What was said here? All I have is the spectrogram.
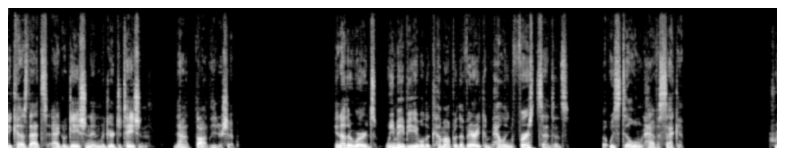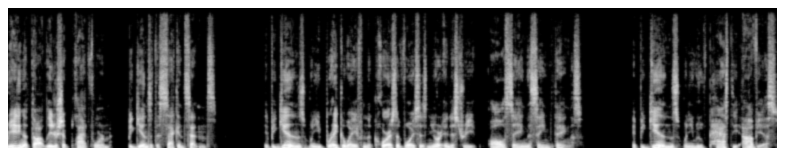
because that's aggregation and regurgitation, not thought leadership. In other words, we may be able to come up with a very compelling first sentence, but we still won't have a second. Creating a thought leadership platform begins at the second sentence. It begins when you break away from the chorus of voices in your industry all saying the same things. It begins when you move past the obvious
